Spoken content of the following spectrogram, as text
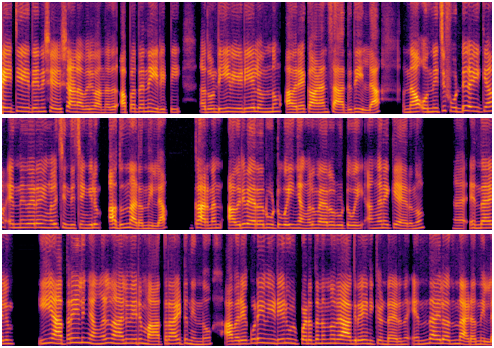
വെയിറ്റ് ചെയ്തതിന് ശേഷമാണ് അവർ വന്നത്. അപ്പൊ തന്നെ ഇരുട്ടി. അതുകൊണ്ട് ഈ വീഡിയോയിലൊന്നും അവരെ കാണാൻ സാധ്യതയില്ല. എന്നാൽ ഒന്നിച്ച് ഫുഡ് കഴിക്കാം എന്നിവരെ ഞങ്ങൾ ചിന്തിച്ചെങ്കിലും അതും നടന്നില്ല. കാരണം അവർ വേറെ റൂട്ട് പോയി ഞങ്ങളും വേറെ റൂട്ട് പോയി. അങ്ങനെയൊക്കെ ആയിരുന്നു എന്തായാലും ഈ യാത്രയിൽ ഞങ്ങൾ നാലുപേരും മാത്രമായിട്ട് നിന്നു. അവരെ കൂടെ ഈ വീഡിയോയിൽ ഉൾപ്പെടുത്തണം എന്നൊരു ആഗ്രഹം എനിക്കുണ്ടായിരുന്നു. എന്തായാലും അത് നടന്നില്ല.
